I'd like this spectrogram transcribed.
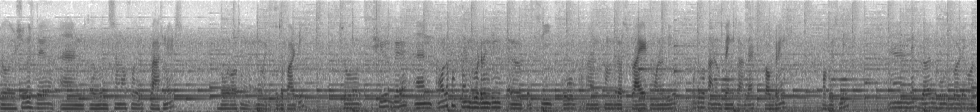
So she was there and uh, with some of her classmates were also invited to the party. So she was there, and all of her friends were drinking uh, Pepsi, Coke, and from the Sprite, Mountain Dew, whatever kind of drinks are that, soft drinks, obviously. And that girl whose birthday was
